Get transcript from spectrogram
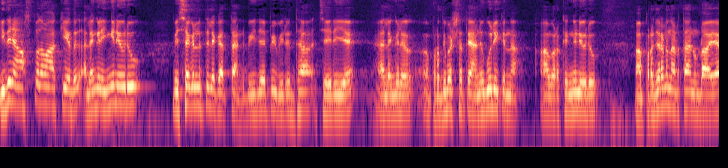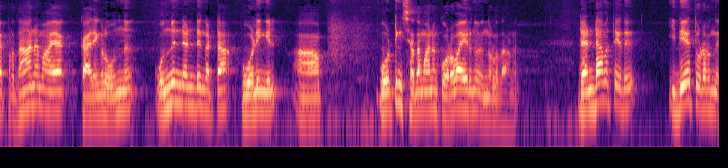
ഇതിനാസ്പദമാക്കിയത് അല്ലെങ്കിൽ ഇങ്ങനെയൊരു വിശകലനത്തിലേക്ക് എത്താൻ ബി ജെ പി വിരുദ്ധ ചേരിയെ അല്ലെങ്കിൽ പ്രതിപക്ഷത്തെ അനുകൂലിക്കുന്ന അവർക്ക് ഇങ്ങനെയൊരു പ്രചരണം നടത്താനുണ്ടായ പ്രധാനമായ കാര്യങ്ങൾ ഒന്ന് ഒന്നും രണ്ടും ഘട്ട പോളിങ്ങിൽ വോട്ടിംഗ് ശതമാനം കുറവായിരുന്നു എന്നുള്ളതാണ്. രണ്ടാമത്തേത് ഇതേ തുടർന്ന്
